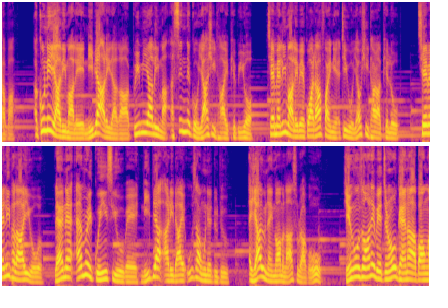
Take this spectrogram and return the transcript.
တာပါ။အခုနှစ်ရာသီမှာလည်းနီးပြအရီတာကပရီးမီးယားလိမှာအဆင့်နှစ်ကိုရရှိထားပြီဖြစ်ပြီးတော့ချန်ပီယံလိမှာလည်းပဲကွာတာဖိုင်နယ်အထိကိုရောက်ရှိထားတာဖြစ်လို့ချယ်မယ်လီဖလားကြီးကိုလန်ဒန်အမ်ရီကွင်းစီကိုပဲနီးပြအာဒီတာရဲ့ဦးဆောင်မှုနဲ့အတူတူအရယူနိုင်သွားမလားဆိုတာကိုရင်ကုန်စွာနဲ့ပဲကျွန်တော်တို့ဂန်နာအပေါင်းက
